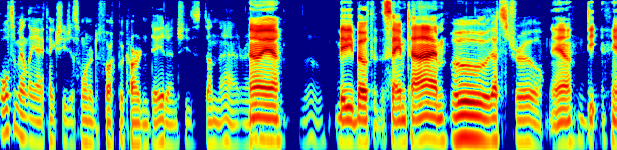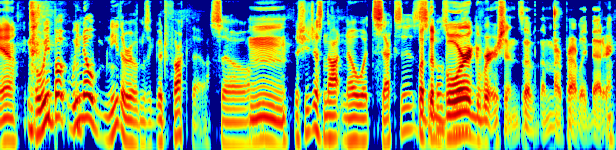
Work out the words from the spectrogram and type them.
ultimately, I think she just wanted to fuck Picard and Data, and she's done that, right? Oh yeah. Maybe both at the same time. Ooh, that's true. Yeah. D- yeah. But we both we know neither of them's a good fuck though. So Mm. does she just not know what sex is? But the supposed to be? Borg versions of them are probably better.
